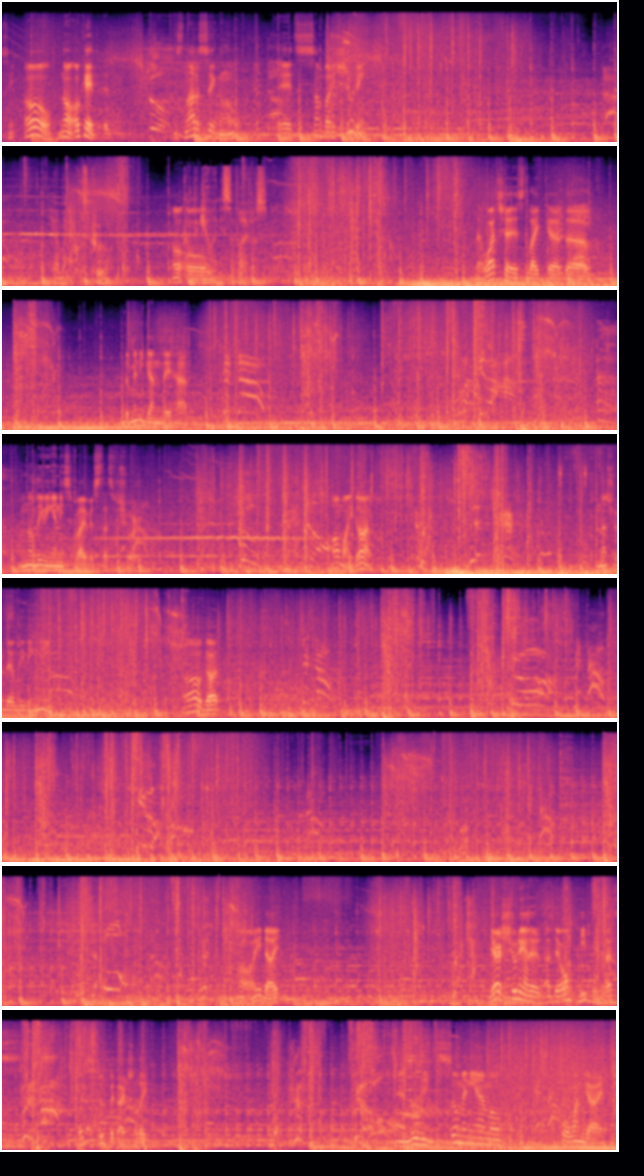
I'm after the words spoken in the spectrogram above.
See? Oh, no, okay. It- It's not a signal. it's somebody shooting. Yamaneko's crew. Uh Can't kill oh. any survivors. The Watcher is like uh, the the minigun they had. I'm not leaving any survivors, that's for sure. Oh my god. I'm not sure they're leaving me. Oh god. Oh, he died. They're shooting at their, at their own people. That's quite stupid, actually. And losing so many ammo for one guy.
